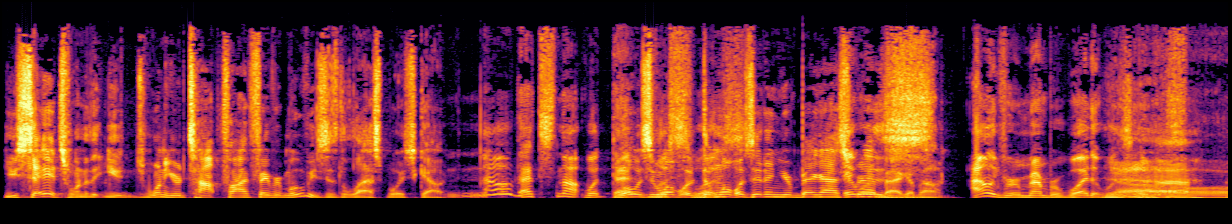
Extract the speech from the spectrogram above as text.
You say it's one of the you, it's one of your top five favorite movies is The Last Boy Scout. No, that's not what that what was, it, what, list then what was it in your big ass It grab was- bag about? I don't even remember what it was. Uh,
